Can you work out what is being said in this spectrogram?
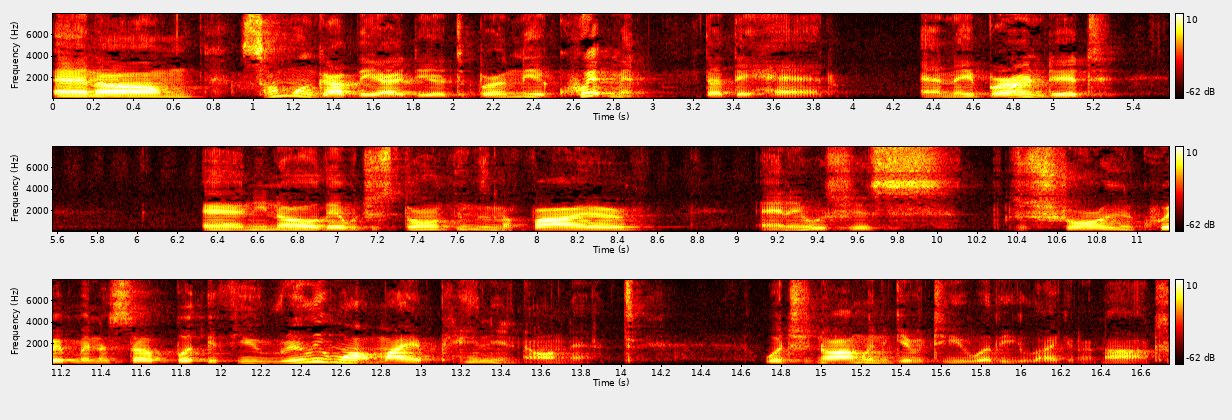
And um, someone got the idea to burn the equipment that they had, and they burned it. And you know they were just throwing things in the fire, and it was just destroying equipment and stuff. But if you really want my opinion on that, which you know I'm going to give it to you whether you like it or not.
